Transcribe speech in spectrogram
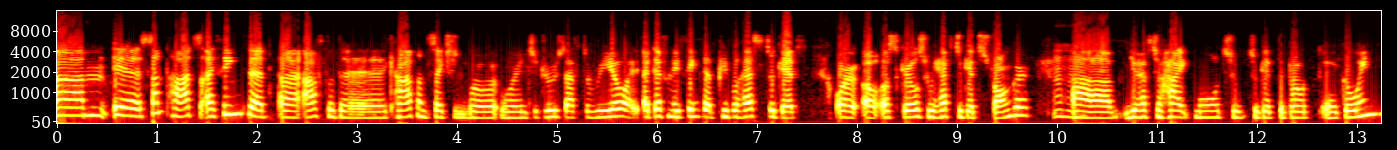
Um, uh, some parts, I think that uh, after the carbon section were, were introduced after Rio, I, I definitely think that people has to get, or, or us girls, we have to get stronger. Mm-hmm. Uh, you have to hike more to, to get the boat uh, going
